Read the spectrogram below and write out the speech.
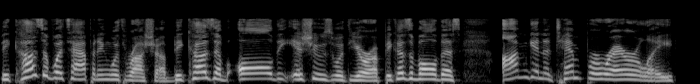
because of what's happening with Russia, because of all the issues with Europe, because of all this, I'm going to temporarily,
